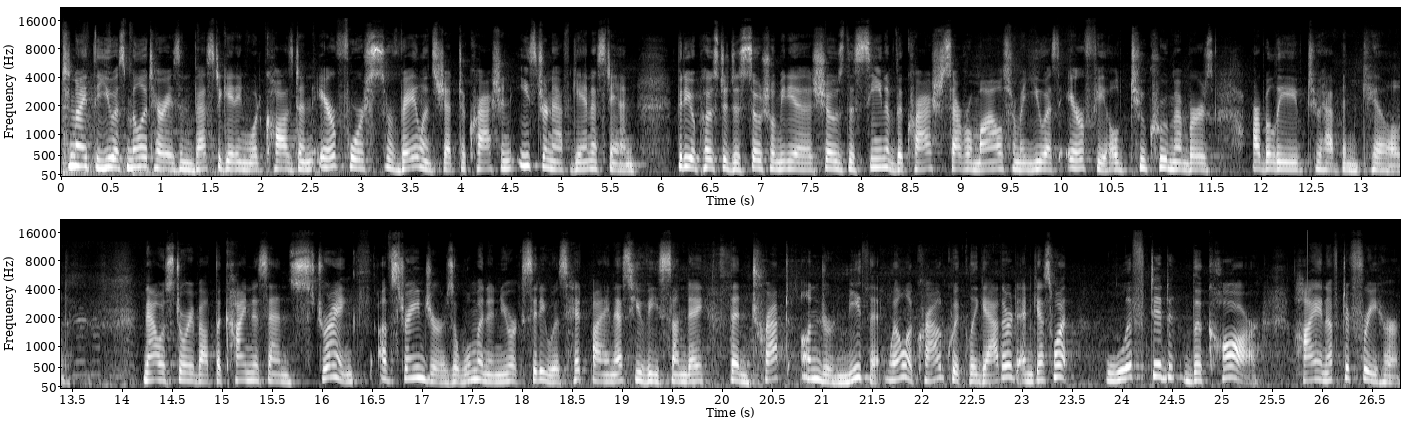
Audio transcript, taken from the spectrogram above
Tonight, the U.S. military is investigating what caused an Air Force surveillance jet to crash in eastern Afghanistan. Video posted to social media shows the scene of the crash several miles from a U.S. airfield. Two crew members are believed to have been killed. Now, a story about the kindness and strength of strangers. A woman in New York City was hit by an SUV Sunday, then trapped underneath it. Well, a crowd quickly gathered, and guess what? Lifted the car high enough to free her.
